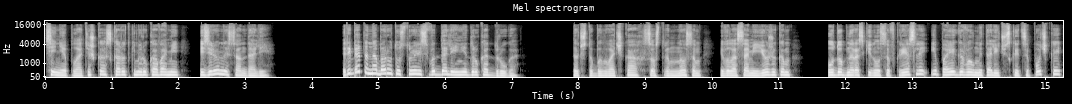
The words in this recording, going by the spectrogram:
Синее платьишко с короткими рукавами и зеленые сандалии. Ребята, наоборот, устроились в отдалении друг от друга. Тот, что был в очках, с острым носом и волосами ежиком, удобно раскинулся в кресле и поигрывал металлической цепочкой,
